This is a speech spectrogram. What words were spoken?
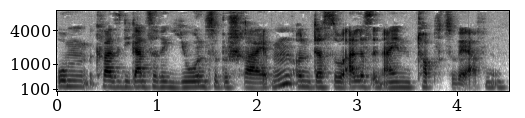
um quasi die ganze Region zu beschreiben und das so alles in einen Topf zu werfen.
